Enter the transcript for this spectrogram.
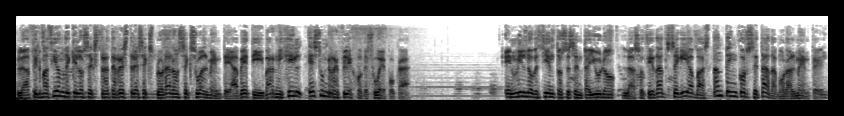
La afirmación de que los extraterrestres exploraron sexualmente a Betty y Barney Hill es un reflejo de su época. En 1961, la sociedad seguía bastante encorsetada moralmente.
